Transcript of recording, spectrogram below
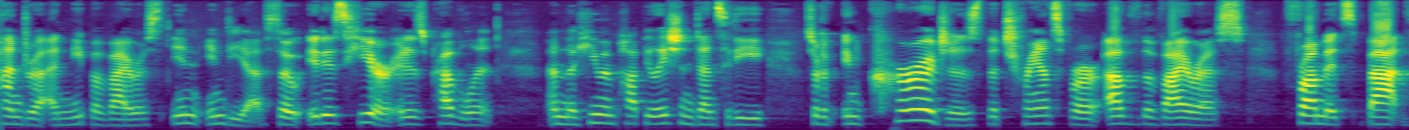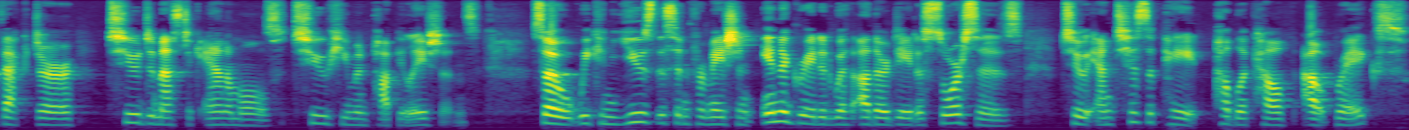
Hendra and Nipah virus in India. So it is here, it is prevalent, and the human population density sort of encourages the transfer of the virus from its bat vector to domestic animals to human populations. So we can use this information integrated with other data sources to anticipate public health outbreaks.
